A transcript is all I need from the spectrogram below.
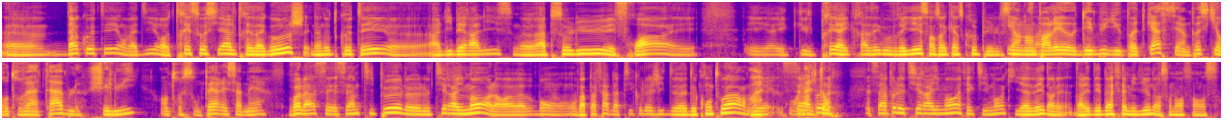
Euh, d'un côté, on va dire très social, très à gauche, et d'un autre côté, un libéralisme absolu et froid et, prêt à écraser l'ouvrier sans aucun scrupule. Et on en Ça- parlait au début du podcast, c'est un peu ce qu'il retrouvait à table chez lui, entre son père et sa mère. Voilà, c'est un petit peu le, le tiraillement. Alors, euh, bon, on va pas faire de la psychologie de, de comptoir, mais Ouais, un, c'est un peu le tiraillement, effectivement, qu'il y avait dans les, dans les débats familiaux dans son enfance.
